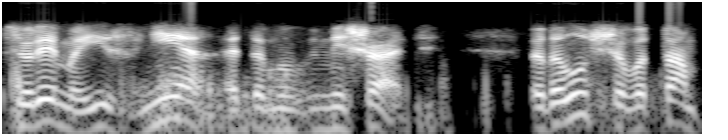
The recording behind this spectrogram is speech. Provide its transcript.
все время извне этому мешать? Тогда лучше вот там,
